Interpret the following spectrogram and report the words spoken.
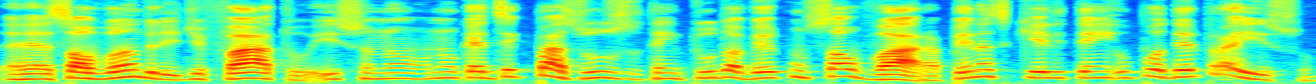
É, Salvando-lhe, de fato, isso não, não quer dizer que Pazuzu tem tudo a ver com salvar, apenas que ele tem o poder para isso.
